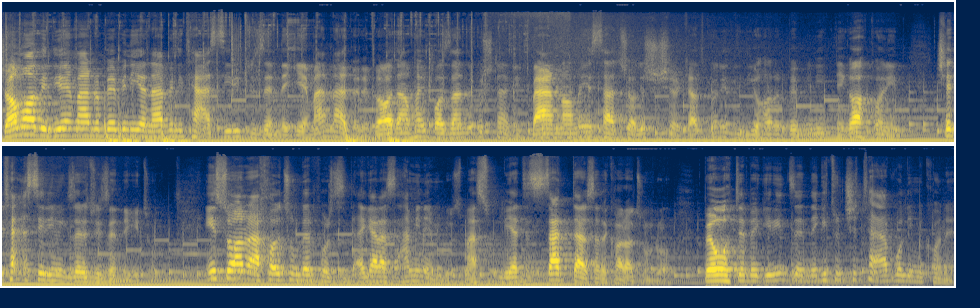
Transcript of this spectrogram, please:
شما ویدیو من رو ببینی یا نبینی تأثیری تو زندگی من نداره. به آدم های بازنده گوش ندید. برنامه 100 چالش رو شرکت کنید ویدیوها رو ببینید نگاه کنید. چه تأثیری می‌گذاره توی زندگیتون؟ این سوال رو خودتون بپرسید. اگر از همین امروز مسئولیت 100 درصد کاراتون رو به عهده بگیرید زندگیتون چه تحولی می‌کنه؟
